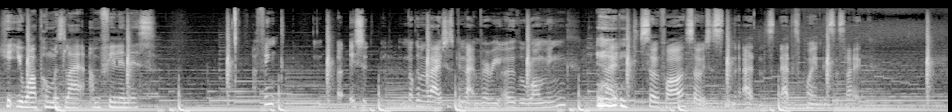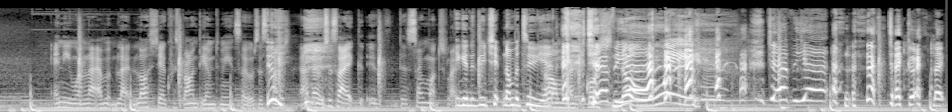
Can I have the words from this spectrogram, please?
hit you up and was like i'm feeling this I think uh, it's not gonna lie, it's just been like very overwhelming, like so far. So it's just at, at this point, it's just like anyone. Like I remember, like last year, Chris Brown DM'd me, so it was just. I know it's just like it, there's so much like. you're gonna do chip number two yeah Oh my gosh! No way! champion like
